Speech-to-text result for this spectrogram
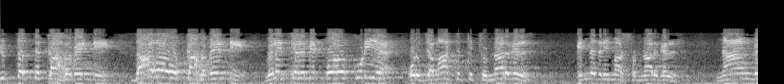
யுத்தத்துக்காக வேண்டி தாவாவுக்காக வேண்டி விலைக்கிழமை போகக்கூடிய ஒரு ஜமாத்துக்கு சொன்னார்கள். என்ன தெரியுமா சொன்னார்கள்? நாங்க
